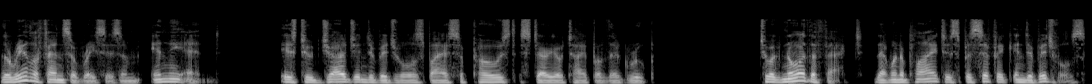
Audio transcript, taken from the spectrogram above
The real offense of racism, in the end, is to judge individuals by a supposed stereotype of their group. To ignore the fact that when applied to specific individuals,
